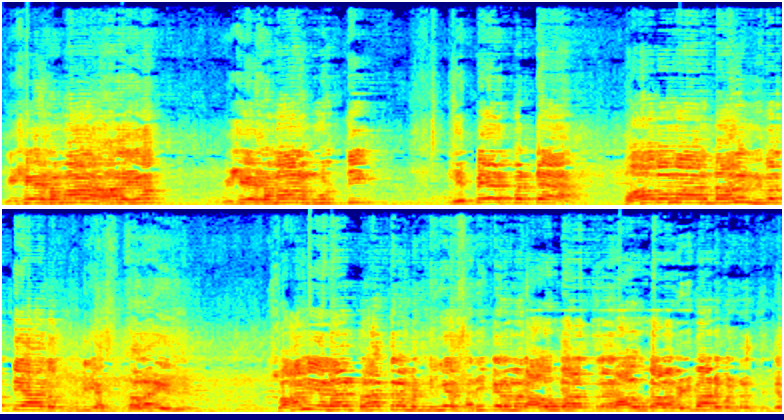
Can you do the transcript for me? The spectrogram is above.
விசேஷமான ஆலயம் விசேஷமான மூர்த்தி எப்பேற்பட்ட பாபமா இருந்தாலும் நிவர்த்தி ஆகக்கூடிய ஸ்தலம் இது. சுவாமி எல்லாரும் பிரார்த்தனை பண்ணீங்க. சனிக்கிழமை ராகு காலத்துல ராகு கால வழிபாடு பண்றதுக்கு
